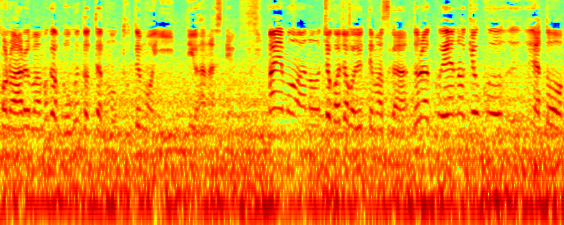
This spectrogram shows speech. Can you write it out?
このアルバムが僕にとってはもうとてもいいっていう話で。前もあのちょこちょこ言ってますがドラクエの曲やと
